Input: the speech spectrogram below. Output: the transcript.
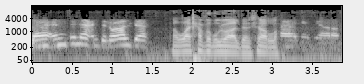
لا عندنا عند الوالدة. الله يحفظ الوالدة إن شاء الله. آمين يا رب.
